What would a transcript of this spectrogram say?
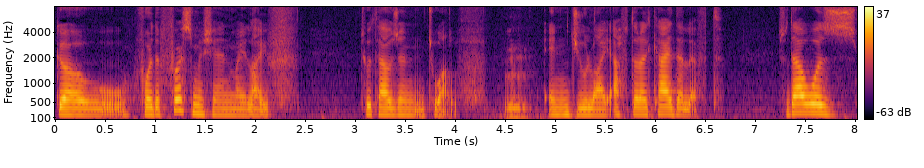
go for the first mission in my life, 2012, in July after Al Qaeda left. So that was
